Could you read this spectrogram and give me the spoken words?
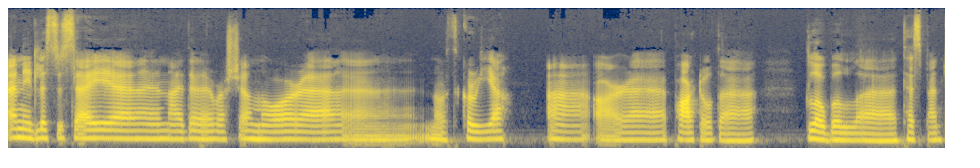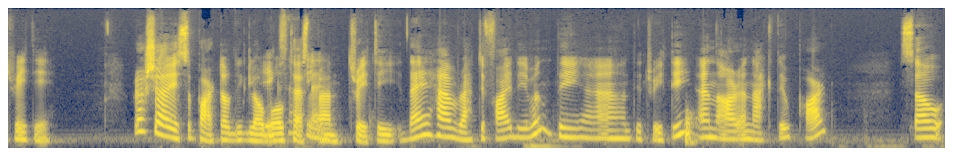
And needless to say, uh, neither Russia nor uh, North Korea uh, are uh, part of the global uh, test ban treaty. Russia is a part of the global exactly. test ban treaty. They have ratified even the uh, the treaty and are an active part. So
